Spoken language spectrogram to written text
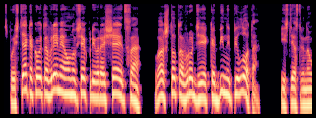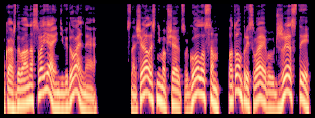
Спустя какое-то время он у всех превращается во что-то вроде кабины пилота, Естественно, у каждого она своя, индивидуальная. Сначала с ним общаются голосом, потом присваивают жесты,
